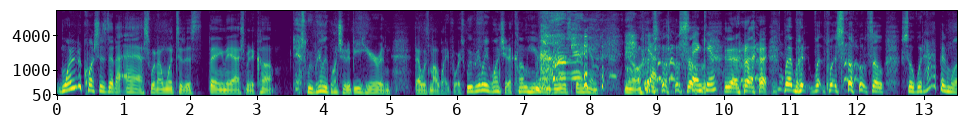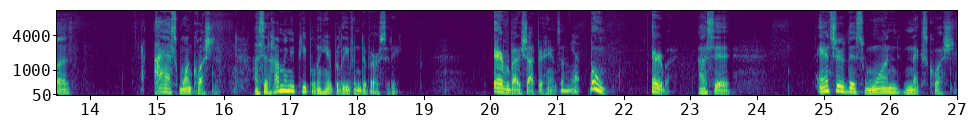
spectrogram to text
one of the questions that I asked when I went to this thing, they asked me to come. Yes, we really want you to be here, and that was my white voice. We really want you to come here and do this thing, and you know. Yeah. Thank you. Yeah, right, right. But, but but but so so so what happened was, I asked one question. I said, "How many people in here believe in diversity?" Everybody shot their hands up. Yep. Boom, everybody. I said, "Answer this one next question."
